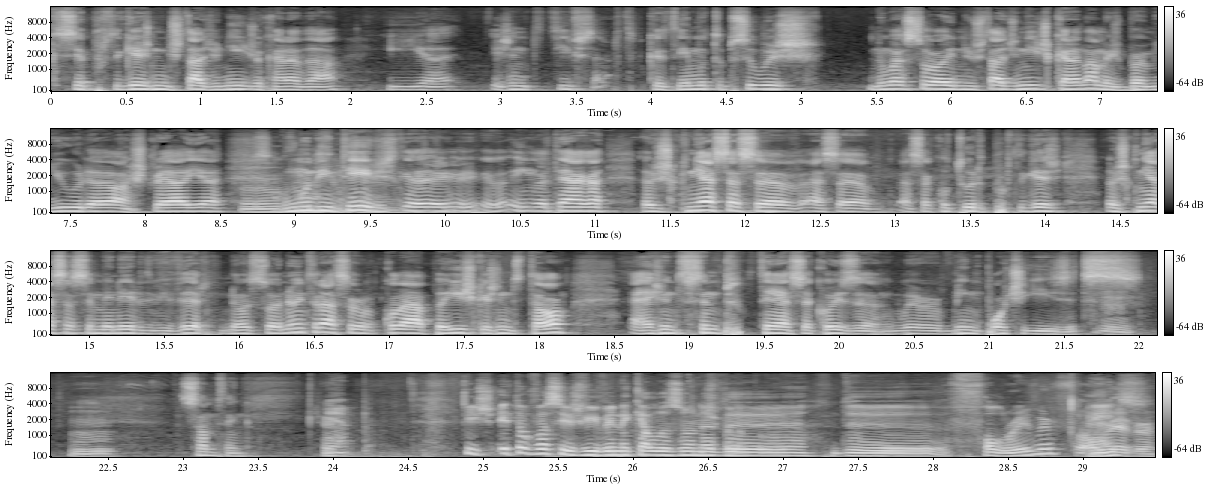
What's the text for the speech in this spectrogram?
que ser português nos Estados Unidos ou Canadá. E uh, a gente tive certo, porque tem muitas pessoas não é só nos Estados Unidos, Canadá, mas Bermuda, Austrália, Uhum. o mundo inteiro, eh, a Inglaterra, eles conhecem essa, essa, essa cultura de português, eles conhecem essa maneira de viver. Não, só, não interessa qual é o país que a gente está, a gente sempre tem essa coisa, we're being Portuguese, it's Uhum. something. Yeah. Fixe. Então vocês vivem naquela zona de, de Fall River? Fall É? River.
